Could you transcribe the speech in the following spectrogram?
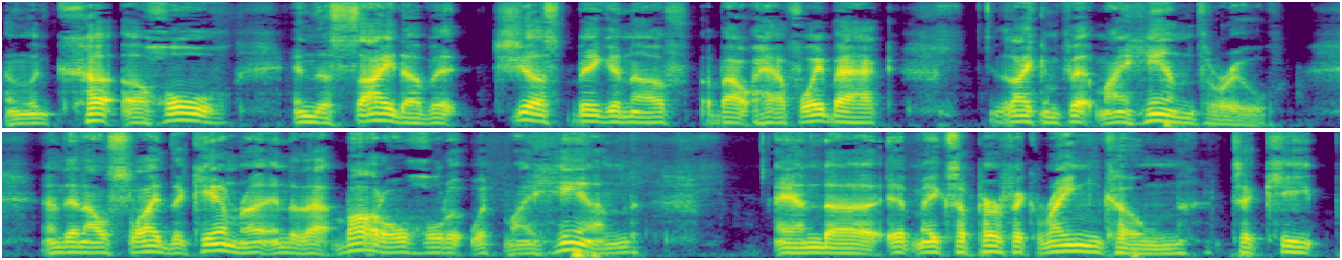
and then cut a hole in the side of it just big enough about halfway back that I can fit my hand through. And then I'll slide the camera into that bottle, hold it with my hand, and uh, it makes a perfect rain cone to keep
